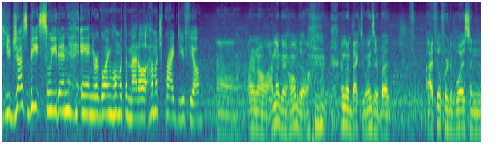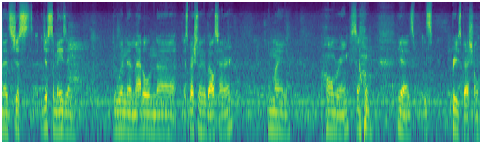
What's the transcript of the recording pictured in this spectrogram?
You just beat Sweden and you're going home with a medal. How much pride do you feel? Uh, I don't know. I'm not going home though. I'm going back to Windsor, but I feel for the boys, and it's just just amazing to win a medal, in, uh, especially in the Bell Center, in my home rink. So, yeah, it's it's pretty special.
